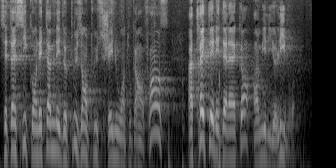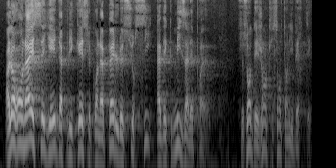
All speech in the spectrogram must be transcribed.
C'est ainsi qu'on est amené de plus en plus chez nous, en tout cas en France, à traiter les délinquants en milieu libre. Alors on a essayé d'appliquer ce qu'on appelle le sursis avec mise à l'épreuve. Ce sont des gens qui sont en liberté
